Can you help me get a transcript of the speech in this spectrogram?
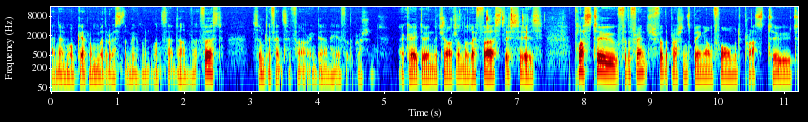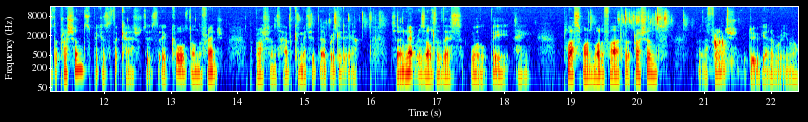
and then we'll get on with the rest of the movement once that's done. But first, some defensive firing down here for the Prussians. Okay, doing the charge on the left first. This is Plus two for the French, for the Prussians being unformed, plus two to the Prussians because of the casualties they've caused on the French. The Prussians have committed their brigadier. So net result of this will be a plus one modifier to the Prussians, but the French do get a reroll.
